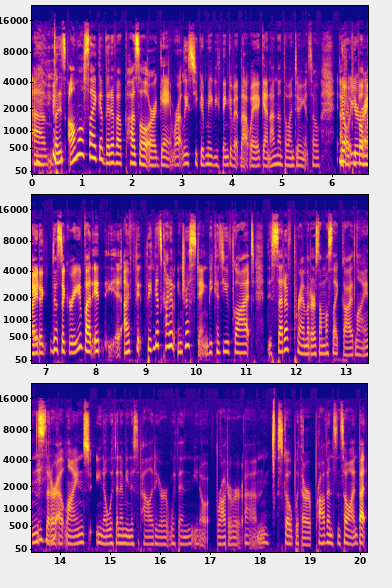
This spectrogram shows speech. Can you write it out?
um, but it's almost like a bit of a puzzle or a game, or at least you could maybe think of it that way. Again, I'm not the one doing it. So no, other people right. might disagree, but it, it I th- think it's kind of interesting because you've got this set of parameters almost like guidelines mm-hmm. that are outlined, you know, within a municipality or within, you know, a broader um, scope with our province and so on. But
